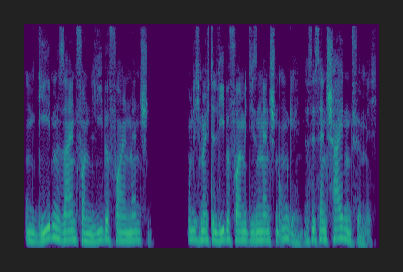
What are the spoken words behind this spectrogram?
umgeben sein von liebevollen Menschen. Und ich möchte liebevoll mit diesen Menschen umgehen. Das ist entscheidend für mich.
